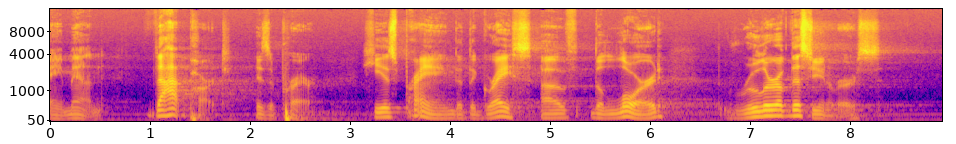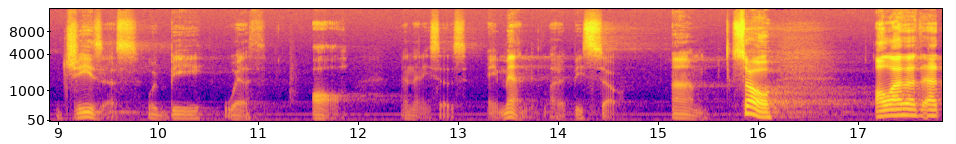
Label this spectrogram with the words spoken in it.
amen, that part is a prayer. He is praying that the grace of the Lord, ruler of this universe, Jesus, would be with all. And then he says, Amen. Let it be so. Um, so, all of, that,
